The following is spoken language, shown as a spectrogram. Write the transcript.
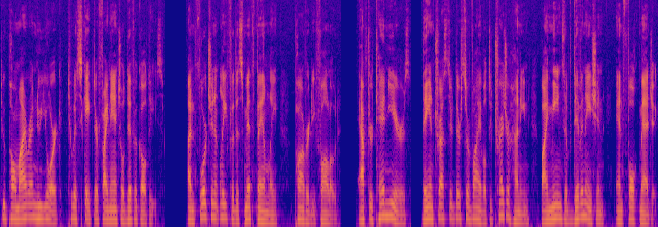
to Palmyra, New York to escape their financial difficulties. Unfortunately for the Smith family, poverty followed. After 10 years, they entrusted their survival to treasure hunting by means of divination and folk magic.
